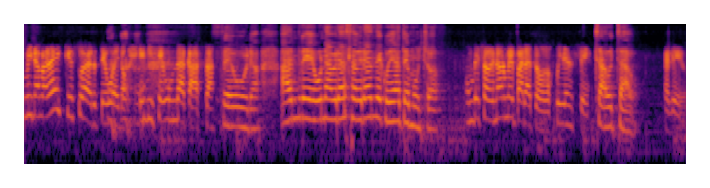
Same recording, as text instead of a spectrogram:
Pinamar, ay, qué suerte. Bueno, es mi segunda casa. Seguro. André, un abrazo grande, cuídate mucho. Un beso enorme para todos, cuídense. Chau, chau. Hasta luego.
